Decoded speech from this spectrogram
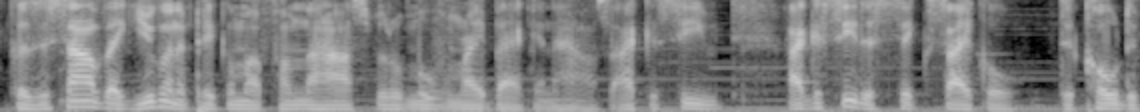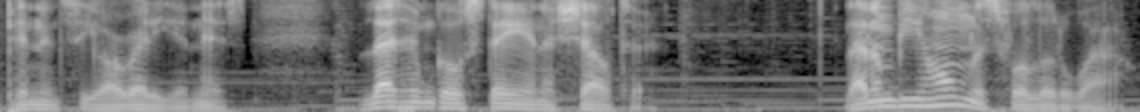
because it sounds like you're going to pick him up from the hospital, move him right back in the house. I could see I could see the sick cycle, the codependency already in this. Let him go stay in a shelter. Let him be homeless for a little while.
